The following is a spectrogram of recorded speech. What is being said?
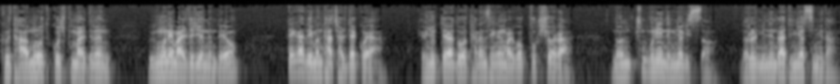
그 다음으로 듣고 싶은 말들은 응원의 말들이었는데요. 때가 되면 다 잘 될 거야. 연휴 때라도 다른 생각 말고 푹 쉬어라. 넌 충분히 능력 있어. 너를 믿는다 등이었습니다.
